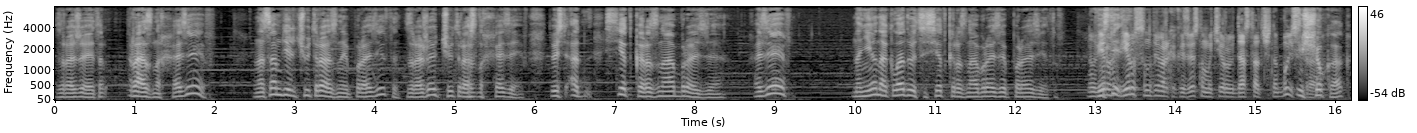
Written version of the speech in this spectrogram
заражает разных хозяев, а на самом деле чуть разные паразиты заражают чуть разных хозяев. То есть сетка разнообразия хозяев на нее накладывается сетка разнообразия паразитов. Ну, вирус, Если... Вирусы, например, как известно, мутируют достаточно быстро. Еще как.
